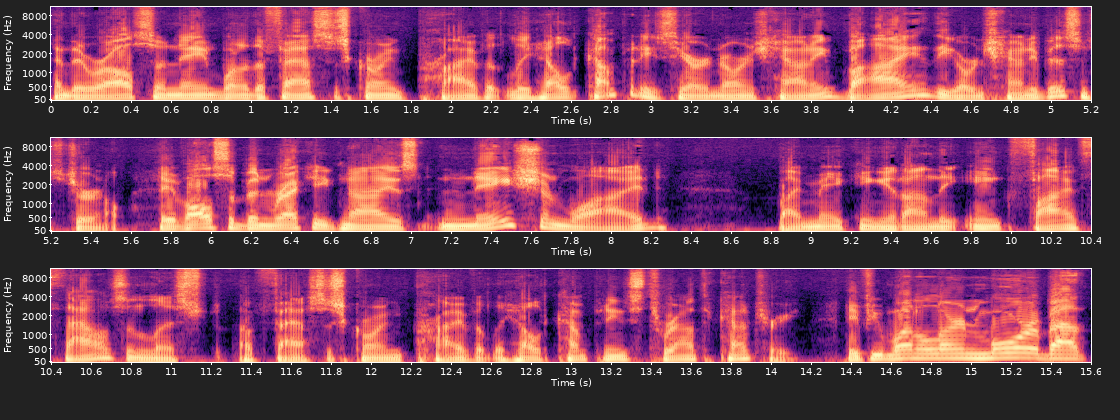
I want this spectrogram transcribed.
And they were also named one of the fastest growing privately held companies here in Orange County by the Orange County Business Journal. They've also been recognized nationwide by making it on the Inc. 5000 list of fastest growing privately held companies throughout the country. If you want to learn more about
